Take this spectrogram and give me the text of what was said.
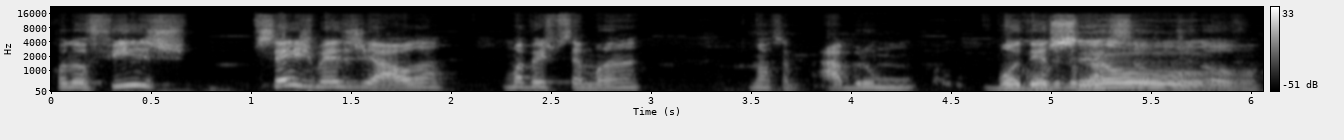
Quando eu fiz seis meses de aula, uma vez por semana, nossa, abre um modelo Com de educação seu- de novo.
